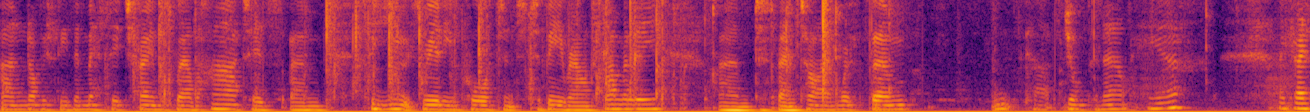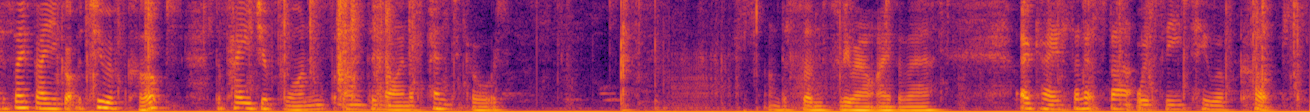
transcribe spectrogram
And obviously the message home is where the heart is. Um, for you it's really important to be around family um, to spend time with them. Ooh, cards jumping out here. Okay so so far you've got the two of cups the page of wands and the nine of pentacles. And the sun flew out over there okay so let's start with the two of cups.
